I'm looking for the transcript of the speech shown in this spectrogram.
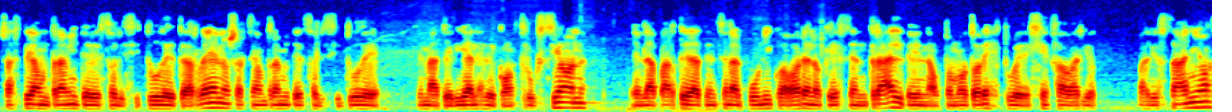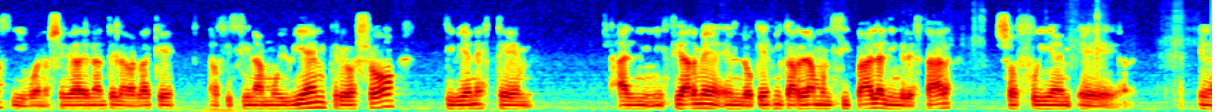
ya sea un trámite de solicitud de terreno, ya sea un trámite de solicitud de, materiales de construcción. En la parte de atención al público ahora en lo que es central, en automotores estuve de jefa varios, varios años y bueno, llevé adelante la verdad que la oficina muy bien, creo yo. Si bien este, al iniciarme en lo que es mi carrera municipal, al ingresar, yo fui eh, eh,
